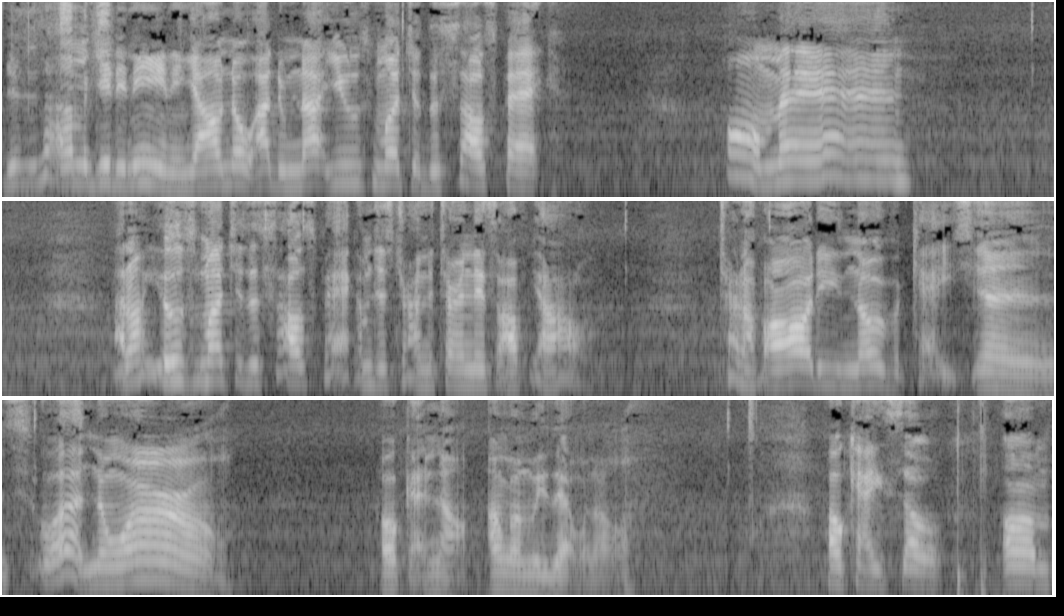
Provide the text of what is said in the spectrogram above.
this is how I'm gonna get it in, and y'all know I do not use much of the sauce pack. Oh man. I don't use much of the sauce pack. I'm just trying to turn this off, y'all. Turn off all these notifications. What in the world? Okay, no. I'm gonna leave that one on. Okay, so um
